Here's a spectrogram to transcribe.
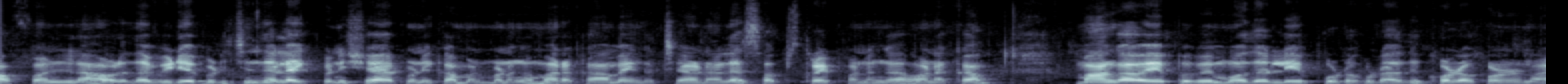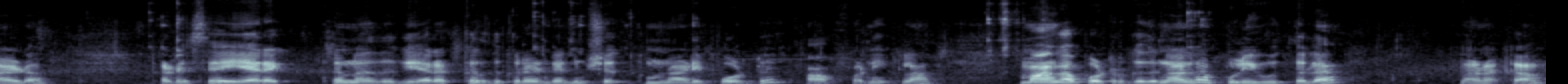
ஆஃப் பண்ணலாம். அவ்வளோதான் வீடியோ பிடிச்சிருந்தா லைக் பண்ணி ஷேர் பண்ணி கமெண்ட் பண்ணுங்கள் மறக்காமல் எங்கள் சேனலை சப்ஸ்கிரைப் பண்ணுங்கள் வணக்கம். மாங்காவை எப்போவுமே முதல்லையே போடக்கூடாது. குழ குழன்னு ஆகிடும் கடைசியாக இறக்குனதுக்கு இறக்கிறதுக்கு ரெண்டு நிமிஷத்துக்கு முன்னாடி போட்டு ஆஃப் பண்ணிக்கலாம். மாங்காய் போட்டிருக்கிறதுனால புளி ஊற்றலை வணக்கம்.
